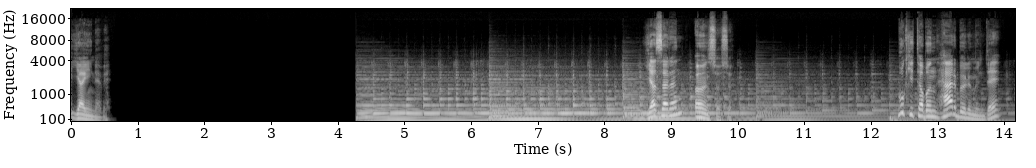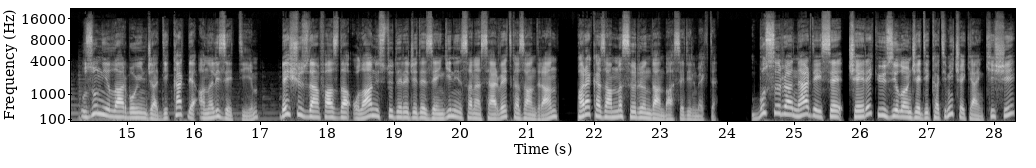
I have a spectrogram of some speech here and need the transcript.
Yayın Evi Yazarın Ön Sözü bu kitabın her bölümünde uzun yıllar boyunca dikkatle analiz ettiğim 500'den fazla olağanüstü derecede zengin insana servet kazandıran para kazanma sırrından bahsedilmekte. Bu sırra neredeyse çeyrek yüzyıl önce dikkatimi çeken kişi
